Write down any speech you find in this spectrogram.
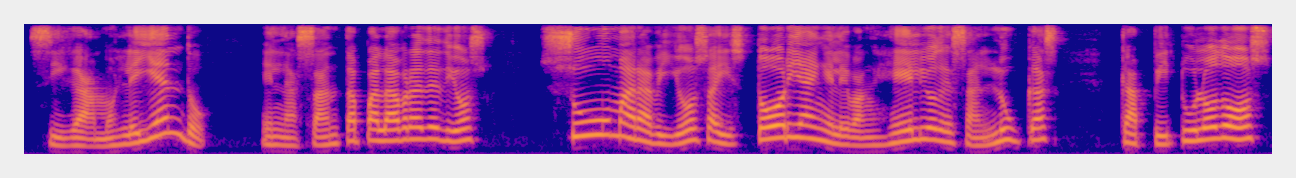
Sigamos leyendo. En la santa palabra de Dios su maravillosa historia en el Evangelio de San Lucas, capítulo 2,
